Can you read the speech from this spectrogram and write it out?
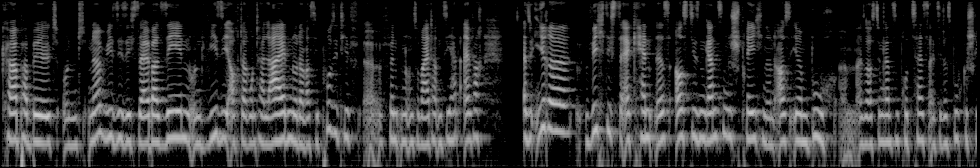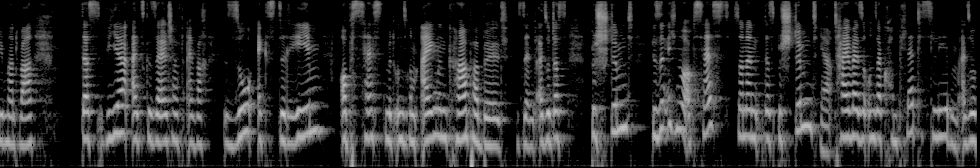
Körperbild und ne, wie sie sich selber sehen und wie sie auch darunter leiden oder was sie positiv äh, finden und so weiter. Und sie hat einfach also ihre wichtigste Erkenntnis aus diesen ganzen Gesprächen und aus ihrem Buch, ähm, also aus dem ganzen Prozess, als sie das Buch geschrieben hat, war, dass wir als Gesellschaft einfach so extrem obsessed mit unserem eigenen Körperbild sind. Also das bestimmt, wir sind nicht nur obsessed, sondern das bestimmt Ja. teilweise unser komplettes Leben. Also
